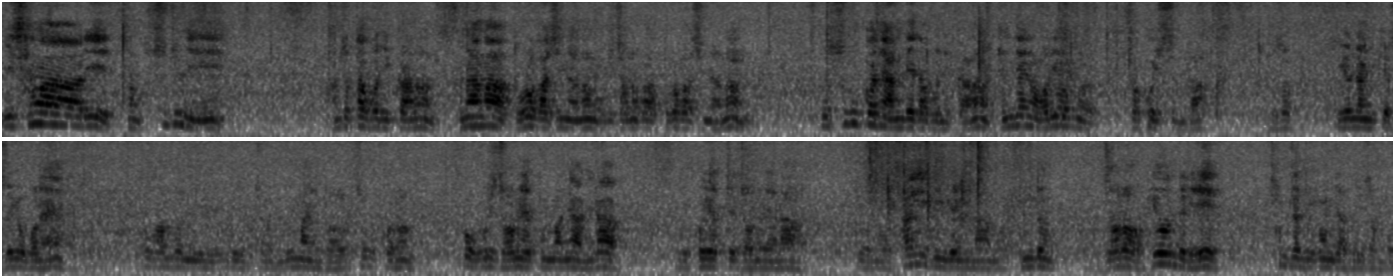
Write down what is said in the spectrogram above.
이 생활이 참 수준이 안 좋다 보니까는 그나마 돌아가시면은 우리 전우가 돌아가시면은 그 수급권이 안 되다 보니까는 굉장히 어려움을 겪고 있습니다. 그래서 위원장님께서 이번에 꼭 한번 이 우리 저 미망인들 수급권은 꼭 우리 전우회뿐만이 아니라 우리 고엽제 전우회나 그 뭐 상위 군경이나 뭐 등등 여러 회원들이 참전 유공자들이 전부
